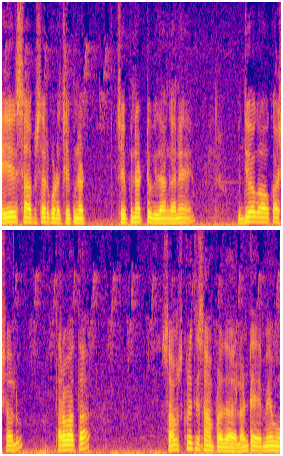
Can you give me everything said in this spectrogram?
ఐఏఎస్ ఆఫీసర్ కూడా చెప్పినట్టు చెప్పినట్టు విధంగానే ఉద్యోగ అవకాశాలు తర్వాత సంస్కృతి సాంప్రదాయాలు. అంటే మేము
